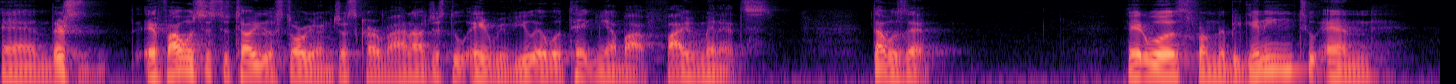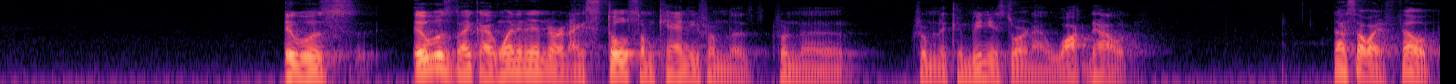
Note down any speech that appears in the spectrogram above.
And there's, if I was just to tell you a story on just Carvana, just do a review, it would take me about five minutes. That was it. It was from the beginning to end. It was, it was like I went in there and I stole some candy from the from the from the convenience store and I walked out. That's how I felt.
